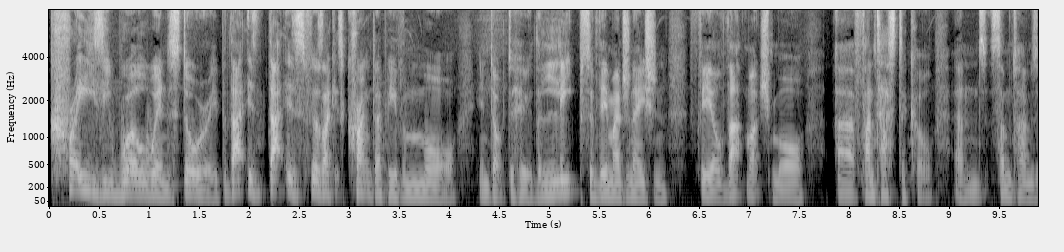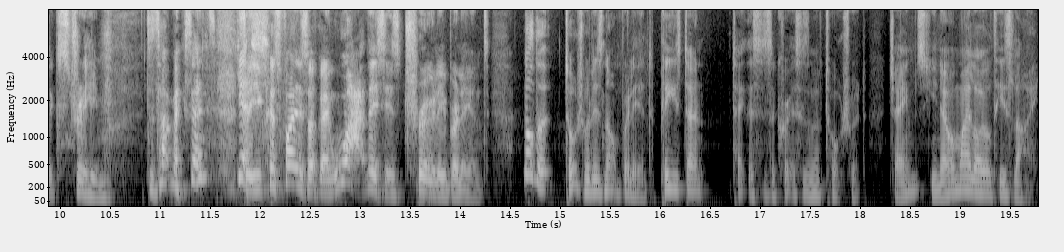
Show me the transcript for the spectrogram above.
crazy whirlwind story. But that is that is feels like it's cranked up even more in Doctor Who. The leaps of the imagination feel that much more uh, fantastical and sometimes extreme. Does that make sense? yes. So you just find yourself going, "Wow, this is truly brilliant." Not that Torchwood is not brilliant. Please don't take this as a criticism of Torchwood, James. You know where my loyalties lie.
